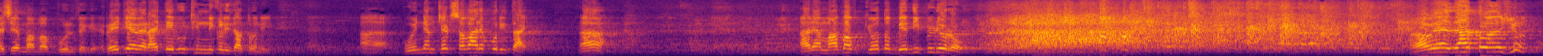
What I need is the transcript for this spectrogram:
હશે મા બાપ ભૂલ થઈ ગઈ. રેજે હવે, રાતે ઉઠીને નીકળી જતો નહીં. હા, પૂનમ છેટ સવારે પૂરી થાય. હા. અરે, મા બાપ, કયો તો બેદી પીડ્યો રહો. હવે જાતો શું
